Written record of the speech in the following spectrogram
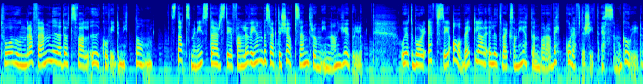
...205 nya dödsfall i covid-19. Statsminister Stefan Löfven besökte köpcentrum innan jul. Och Göteborg FC avvecklar elitverksamheten bara veckor efter sitt SM-guld.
